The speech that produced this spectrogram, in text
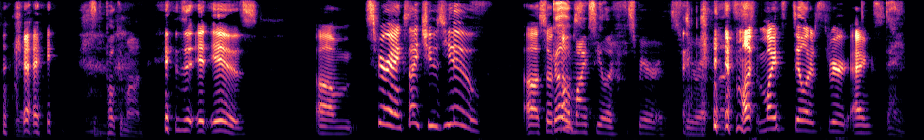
Okay. Yeah. It's a Pokemon. it is. Um, Sphiranx, I choose you. Uh, so Go, comes- Mind Stealer Sphere. Mi- Mind Stealer Sphiranx. Dang.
